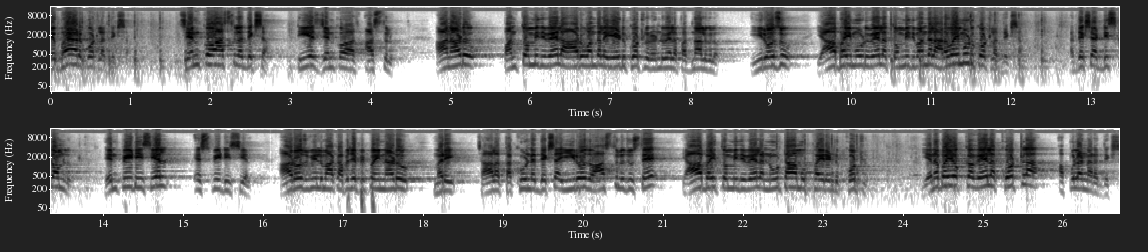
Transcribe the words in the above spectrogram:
డెబ్బై ఆరు కోట్ల అధ్యక్ష. జెన్కో ఆస్తులు అధ్యక్ష టిఎస్ జెన్కో ఆస్తులు. ఆనాడు పంతొమ్మిది వేల ఆరు వందల ఏడు కోట్లు రెండు వేల పద్నాలుగులో. ఈరోజు యాభై మూడు వేల తొమ్మిది వందల అరవై మూడు కోట్ల అధ్యక్ష. అధ్యక్ష డిస్కామ్లు ఎన్పిడిసిఎల్ ఎస్పిడిసిఎల్. ఆ రోజు వీళ్ళు మాకు అప్పజెప్పిపోయినాడు మరి చాలా తక్కువ ఉండే అధ్యక్ష. ఈరోజు ఆస్తులు చూస్తే యాభై తొమ్మిది వేల నూట ముప్పై రెండు కోట్లు. ఎనభై ఒక్క వేల కోట్ల అప్పులన్నారు అధ్యక్ష.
